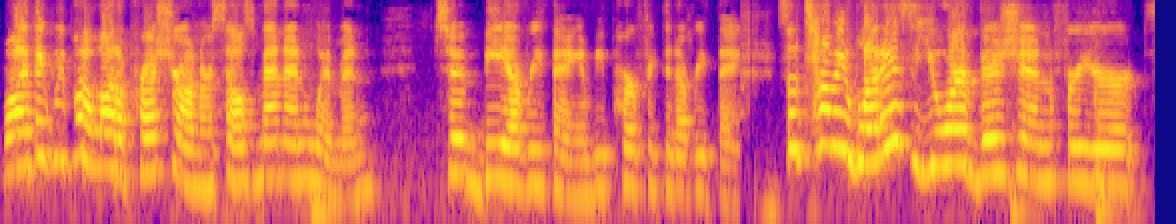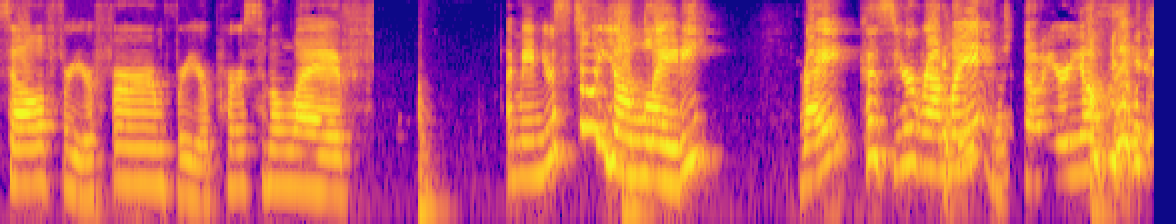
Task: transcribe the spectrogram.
Well, I think we put a lot of pressure on ourselves, men and women, to be everything and be perfect at everything. So tell me, what is your vision for yourself, for your firm, for your personal life? I mean, you're still a young lady, right? Because you're around my age, so you're a young lady.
